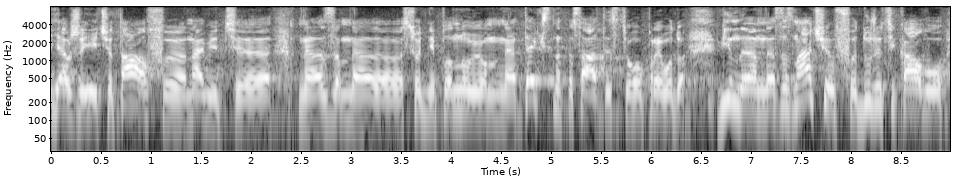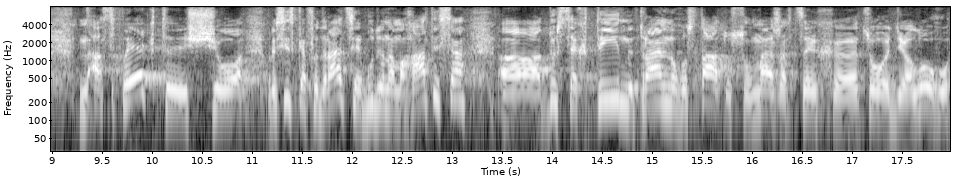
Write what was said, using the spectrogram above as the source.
Я вже її читав. Навіть сьогодні планую текст написати з цього приводу. Він зазначив дуже цікаву аспект, що Російська Федерація буде намагатися досягти нейтрального статусу в межах цих цього діалогу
